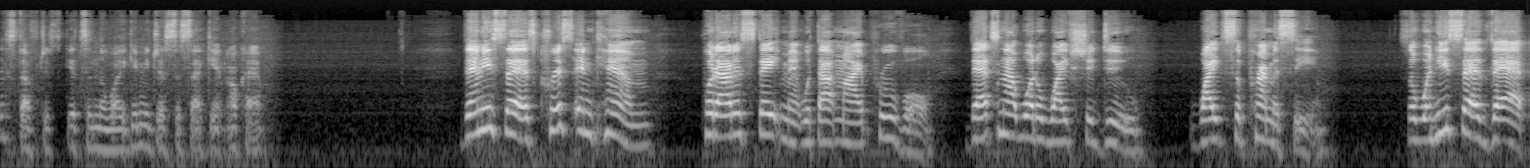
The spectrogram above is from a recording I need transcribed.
This stuff just gets in the way. Give me just a second. Okay. Then he says, Kris and Kim put out a statement without my approval. That's not what a wife should do. White supremacy. So when he said that,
